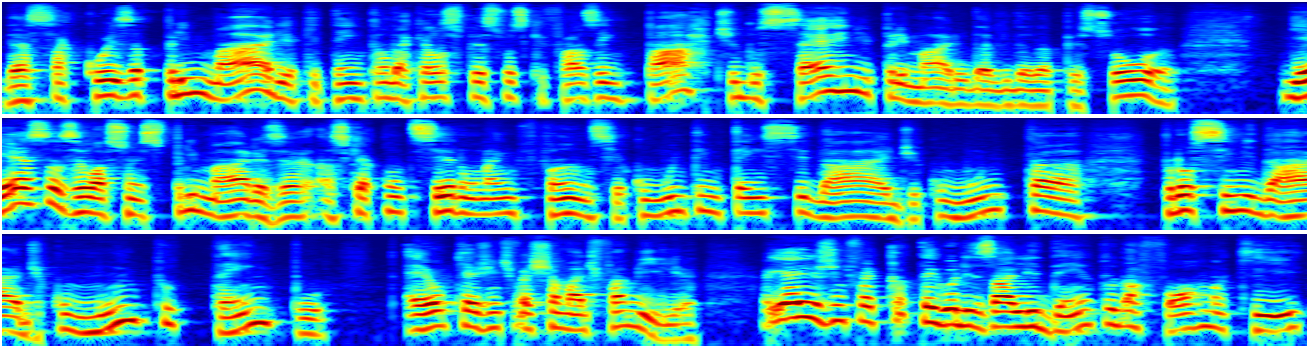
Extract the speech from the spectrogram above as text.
dessa coisa primária que tem então daquelas pessoas que fazem parte do cerne primário da vida da pessoa. E essas relações primárias, as que aconteceram na infância, com muita intensidade, com muita proximidade, com muito tempo, é o que a gente vai chamar de família. E aí a gente vai categorizar ali dentro da forma que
